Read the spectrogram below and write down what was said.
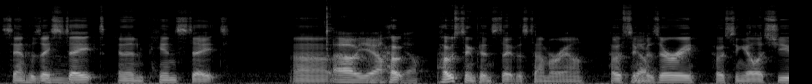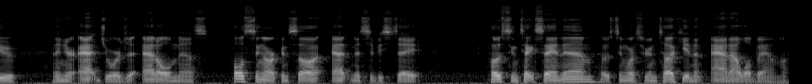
San Jose mm. State, and then Penn State. Uh, oh yeah, ho- yeah, hosting Penn State this time around, hosting. Missouri, hosting LSU, and then you're at Georgia, at Ole Miss, hosting Arkansas, at Mississippi State, hosting Texas A&M, hosting Western Kentucky, and then at Alabama.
